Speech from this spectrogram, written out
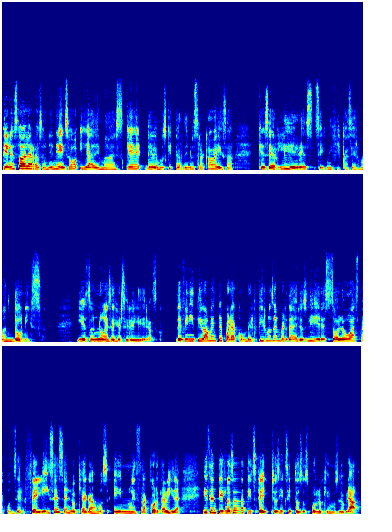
Tienes toda la razón en eso y además que debemos quitar de nuestra cabeza que ser líderes significa ser mandones y eso no es ejercer el liderazgo. Definitivamente para convertirnos en verdaderos líderes solo basta con ser felices en lo que hagamos en nuestra corta vida y sentirnos satisfechos y exitosos por lo que hemos logrado.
